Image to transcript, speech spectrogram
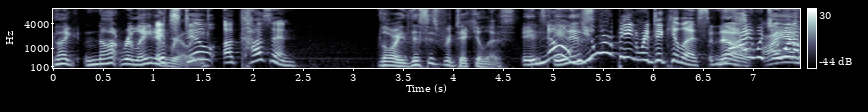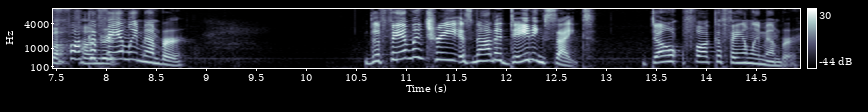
like not related. It's really. still a cousin. Lauri. This is ridiculous. It's, no, it is, you are being ridiculous. No, Why would you want to fuck 100 a family member? The family tree is not a dating site. Don't fuck a family member.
